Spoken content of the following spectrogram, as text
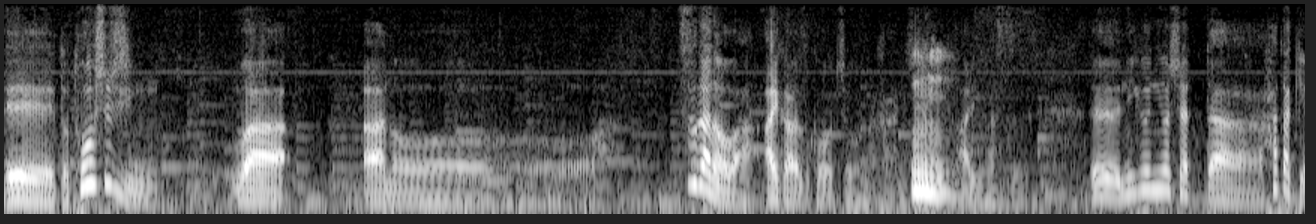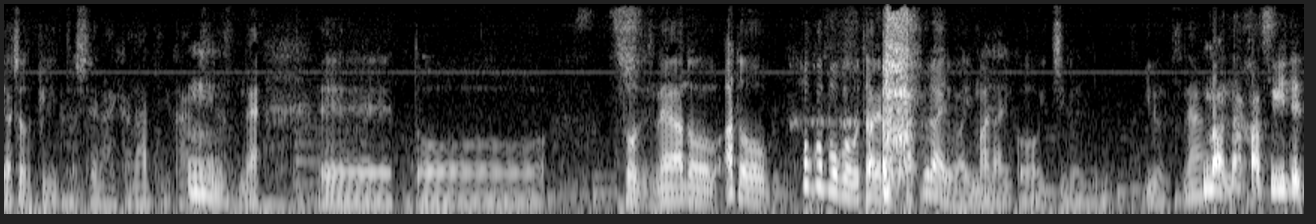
えっ、と、投手陣は、あのー菅野は相変わらず好調な感じがあります。えー二軍におっしゃった畑がちょっとピリッとしてないかなっていう感じですね。えーっと、そうですね、あの、あと、ポコポコ打たれた桜井は未だにこう一軍にいるんですね。まあ、中継ぎで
